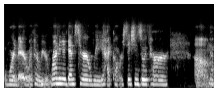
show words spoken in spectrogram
were there with her. We were running against her. We had conversations with her. Um, yeah.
